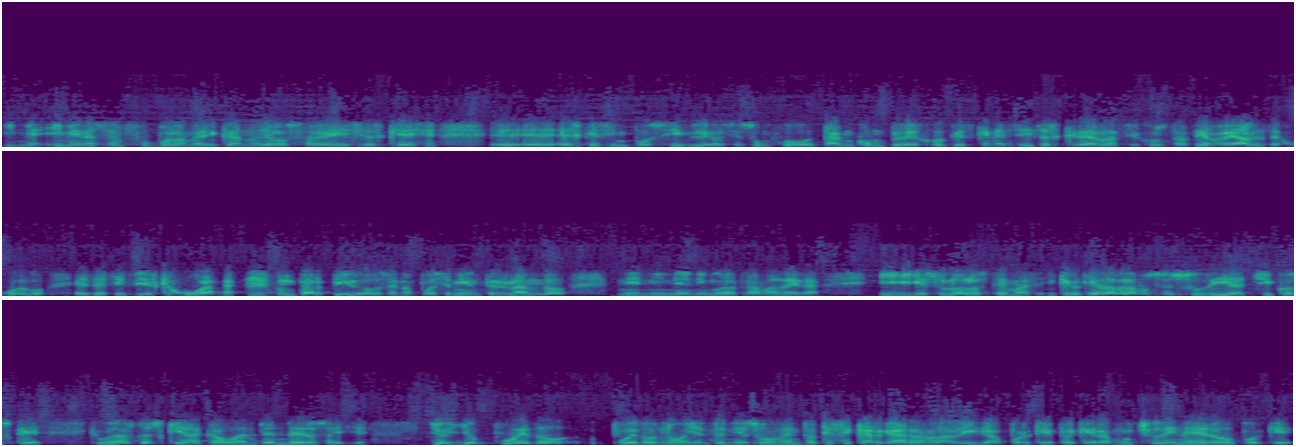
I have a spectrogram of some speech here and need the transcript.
Y, me- y menos en fútbol americano, ya lo sabéis, es que eh, eh, es que es imposible, o sea, es un juego tan complejo que es que necesitas crear las circunstancias reales de juego, es decir, tienes que jugar un partido, o sea, no puedes ni entrenando ni, ni de ninguna otra manera. Y es uno de los temas, y creo que ya lo hablamos en su día, chicos, que, que una de las cosas que yo acabo de entender, o sea, yo, yo puedo, puedo no, y entendí en su momento que se cargaran a la liga, porque, porque era mucho dinero, porque,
